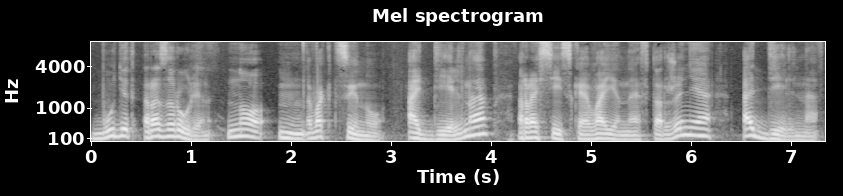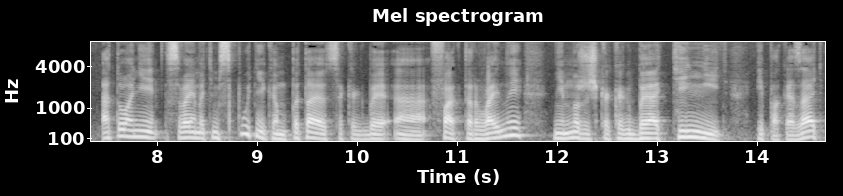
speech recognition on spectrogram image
будет разрулен. Но вакцину отдельно, российское военное вторжение отдельно. А то они своим этим спутником пытаются как бы э, фактор войны немножечко как бы оттенить и показать,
